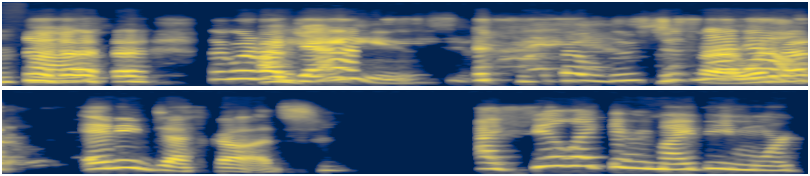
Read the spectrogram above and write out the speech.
like, what about. Hades? What about Lucifer? Just not what about any death gods? i feel like there might be more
